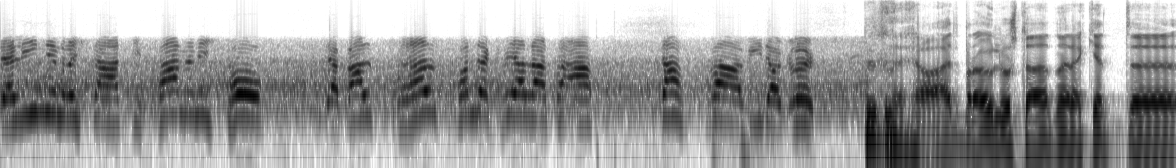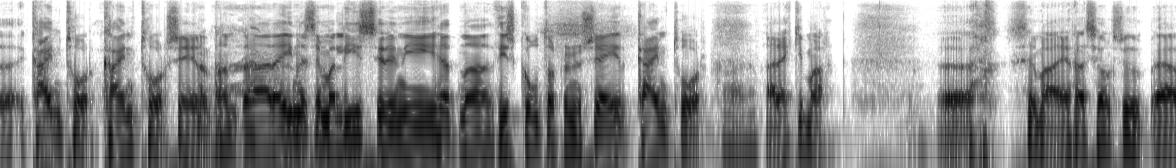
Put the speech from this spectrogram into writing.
Der Linienrichter hat die Fahne nicht hoch. Der Ball prallt von der Querlatte ab. Das war wieder Glück. Já, þetta er bara augljóst að þetta er ekkert uh, kæntór, kæntór, segir hann. hann það er eina sem að lýsir inn í hérna, þýska útvarpinu segir kæntór það er ekki mark uh, sem að er að sjálfsögum uh,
